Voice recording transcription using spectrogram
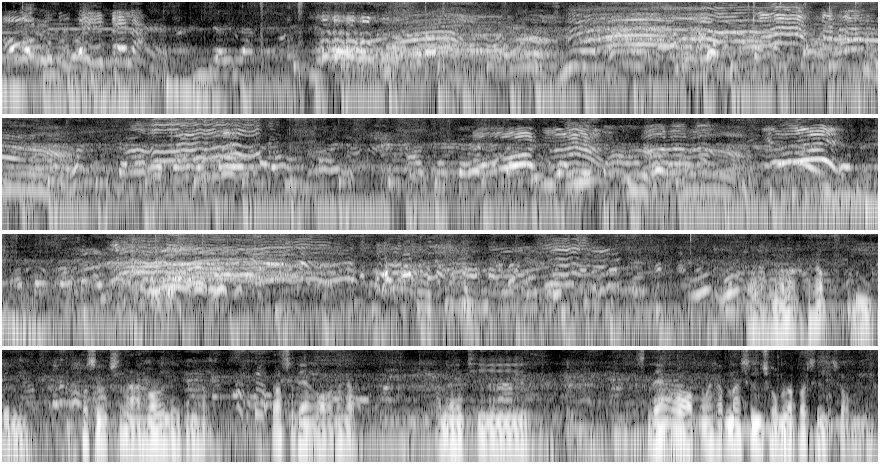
เอาดูสิได้ล่ะโอ้ล่ะน่ารักนะครับ ดูเป็นความสนุกสนานของเด็กนะครับ เราแสดงออกนะครับ อันไหนที่ แสดงออกนะครับน่าชื่นชมเราก็ชื่นชมนะ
